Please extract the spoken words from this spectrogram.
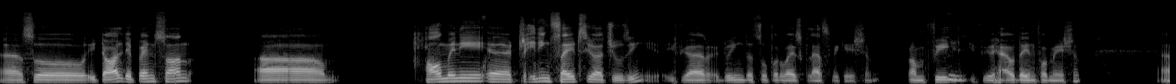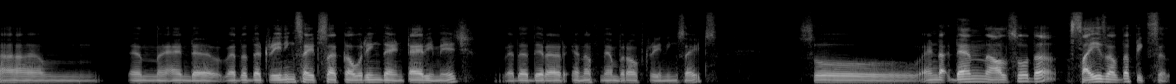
Uh, so it all depends on um, how many uh, training sites you are choosing if you are doing the supervised classification from field Mm. if you have the information. Um, and and uh, whether the training sites are covering the entire image whether there are enough number of training sites. So and then also the size of the pixel.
